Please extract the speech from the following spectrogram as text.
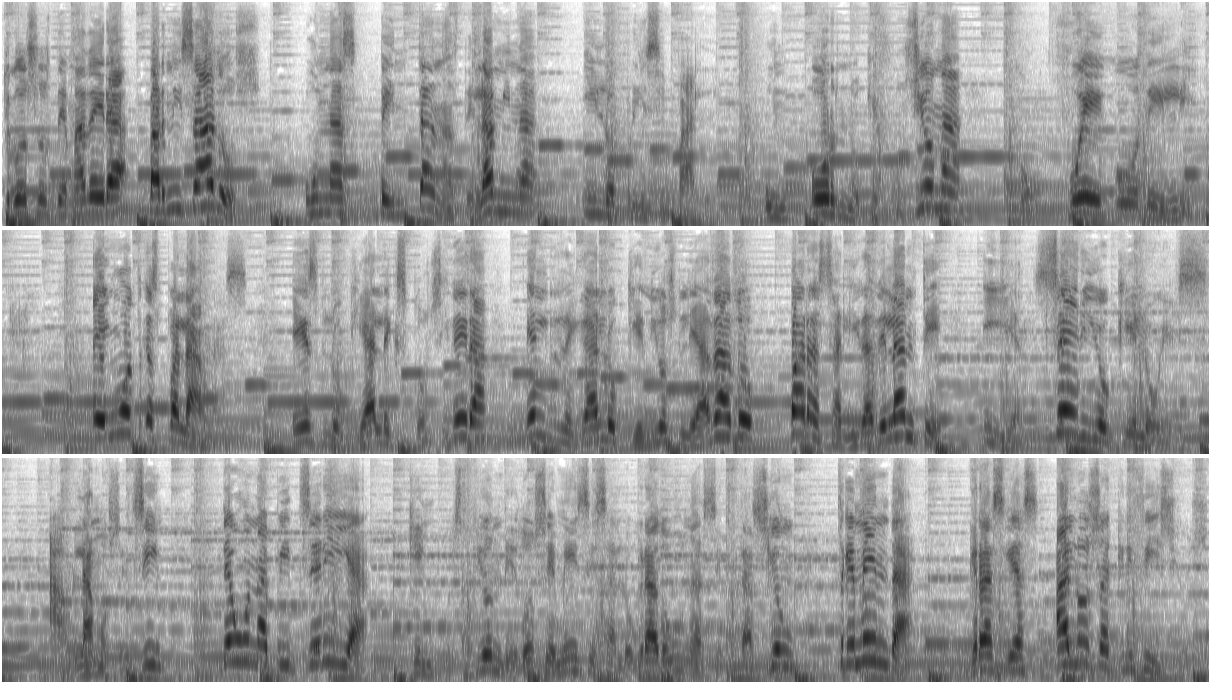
trozos de madera barnizados, unas ventanas de lámina y lo principal, un horno que funciona con fuego de leña. En otras palabras, es lo que Alex considera el regalo que Dios le ha dado para salir adelante, y en serio que lo es. Hablamos en sí de una pizzería que en cuestión de 12 meses ha logrado una aceptación tremenda gracias a los sacrificios,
